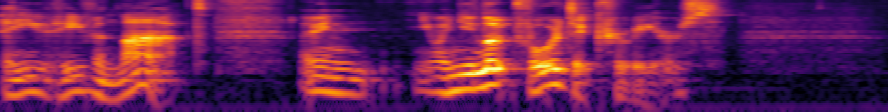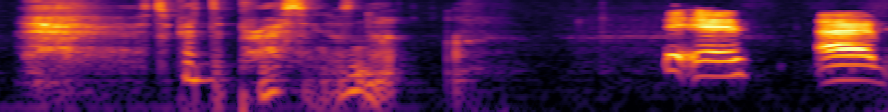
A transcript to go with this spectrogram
even that. I mean, when you look forward to careers, it's a bit depressing, isn't it? It is. Um,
